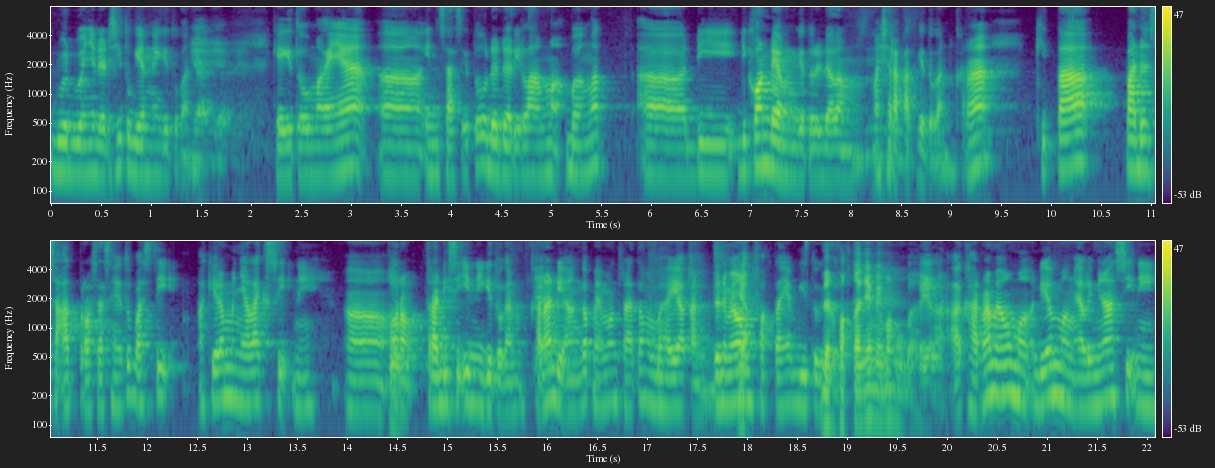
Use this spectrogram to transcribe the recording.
dua-duanya dari situ gennya gitu kan. ya, ya. Kayak gitu. Makanya eh, incest itu udah dari lama banget eh, di di condemn gitu di dalam masyarakat gitu kan. Karena kita pada saat prosesnya itu pasti akhirnya menyeleksi nih Betul. orang tradisi ini gitu kan. Karena dianggap memang ternyata membahayakan dan memang Ya. faktanya begitu. dan gitu. faktanya memang membahayakan Uh, karena memang me- dia mengeliminasi nih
